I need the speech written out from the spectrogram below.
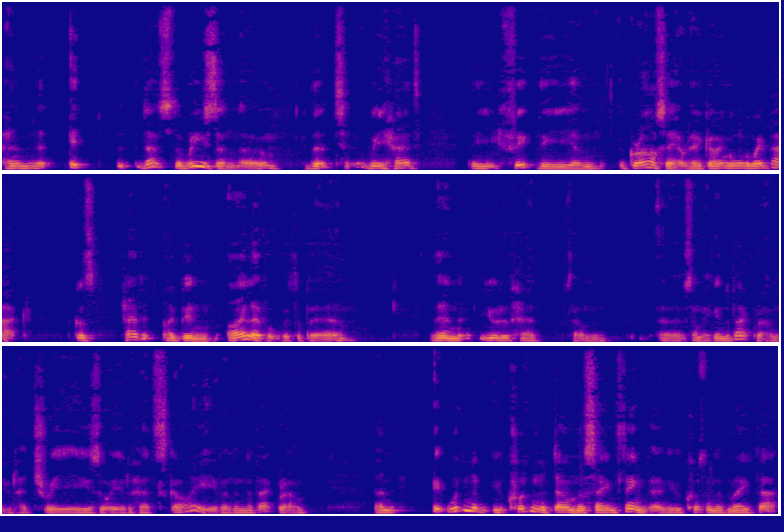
And it that's the reason, though, that we had the the, um, grass area going all the way back. Because had I been eye level with the bear, then you'd have had some uh, something in the background. You'd had trees, or you'd have had sky even in the background, and it wouldn't have. You couldn't have done the same thing then. You couldn't have made that.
